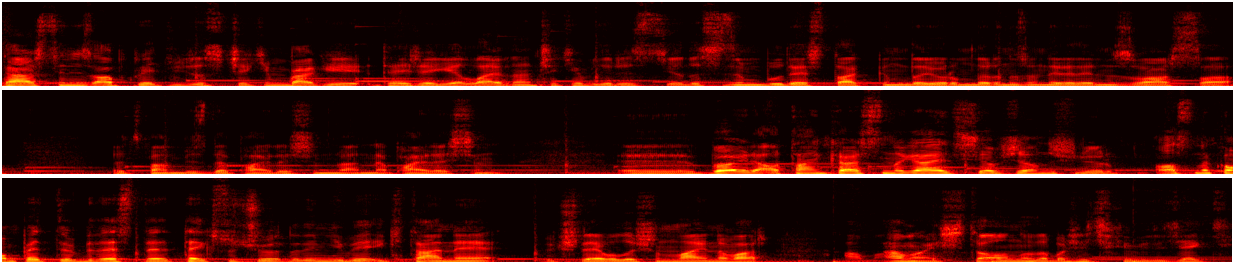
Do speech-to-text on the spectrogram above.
derseniz upgrade videosu çekin belki TCG Live'dan çekebiliriz ya da sizin bu deste hakkında yorumlarınız, önerileriniz varsa lütfen bizde paylaşın, benimle paylaşın. Ee, böyle atan karşısında gayet iş yapacağını düşünüyorum. Aslında competitive bir deste. Tek suçu dediğim gibi iki tane üçlü evolution line'ı var. Ama, ama işte onunla da başa çıkabilecek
